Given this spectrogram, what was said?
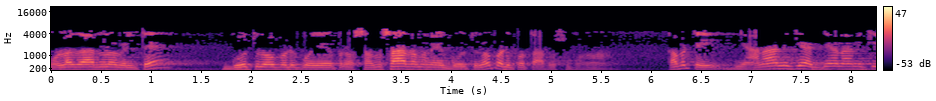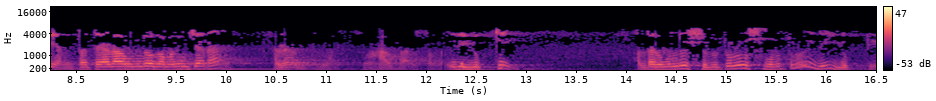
ముళ్ళదారిలో వెళ్తే గోతులో పడిపోయే సంసారం అనే గోతులో పడిపోతారు సుమా. కాబట్టి జ్ఞానానికి అజ్ఞానానికి ఎంత తేడా ఉందో గమనించారా? అని అంటున్నారు మహాభారతంలో ఇది యుక్తి. అంతకుముందు శృతులు స్మృతులు ఇది యుక్తి.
